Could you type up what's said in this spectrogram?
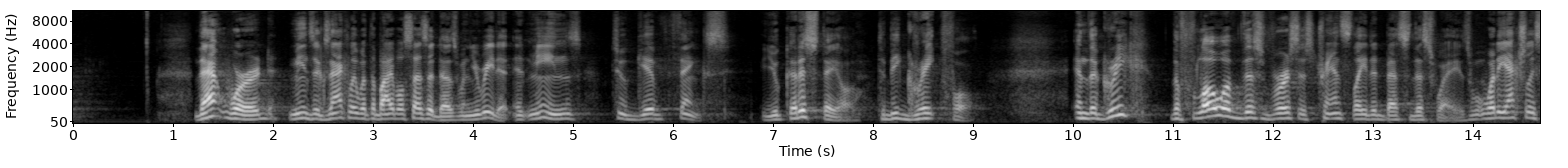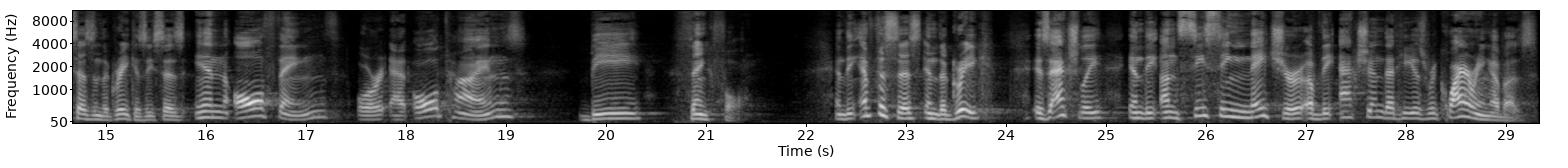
That word means exactly what the Bible says it does when you read it. It means to give thanks. Eucharisteo, to be grateful. In the Greek, the flow of this verse is translated best this way. What he actually says in the Greek is he says, In all things or at all times, be thankful. And the emphasis in the Greek is actually in the unceasing nature of the action that he is requiring of us.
